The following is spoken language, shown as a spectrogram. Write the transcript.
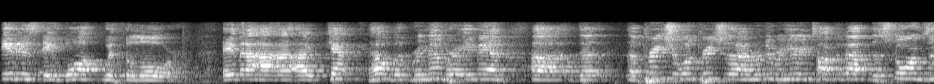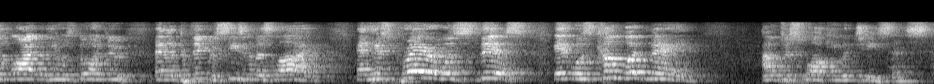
it is a walk with the Lord. Amen. I, I, I can't help but remember, amen, uh, the, the preacher, one preacher that I remember hearing talk about the storms of life that he was going through in a particular season of his life. And his prayer was this it was, Come what may, I'm just walking with Jesus.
